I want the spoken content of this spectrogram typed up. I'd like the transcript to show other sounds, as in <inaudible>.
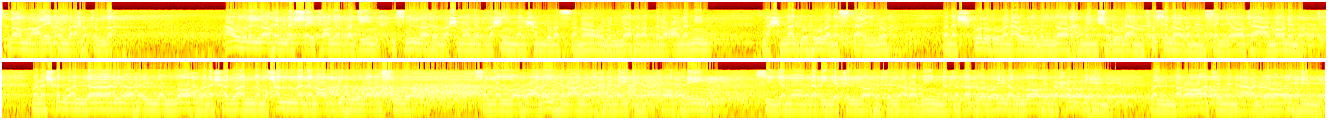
السلام عليكم ورحمة الله. أعوذ بالله من الشيطان الرجيم. بسم الله الرحمن الرحيم. الحمد والثناء لله رب العالمين. نحمده ونستعينه ونشكره ونعوذ بالله من شرور أنفسنا ومن سيئات أعمالنا. ونشهد أن لا إله إلا الله ونشهد أن محمدا عبده ورسوله. صلى الله عليه وعلى أهل بيته الطاهرين سيما بقية الله في الأراضين نتقرب إلى الله بحبهم والبراءة من أعدائهم.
